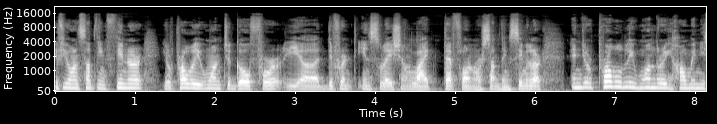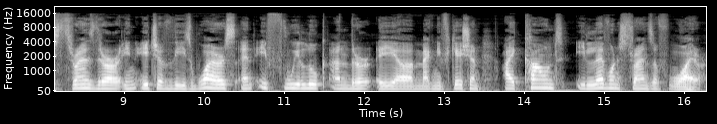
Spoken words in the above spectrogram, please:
If you want something thinner, you'll probably want to go for a uh, different insulation like Teflon or something similar. And you're probably wondering how many strands there are in each of these wires. And if we look under a uh, magnification, I count 11 strands of wire.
